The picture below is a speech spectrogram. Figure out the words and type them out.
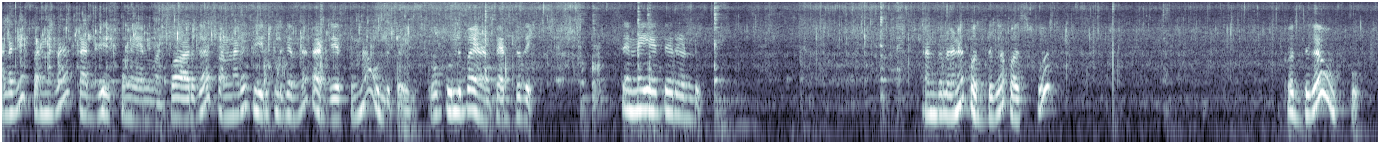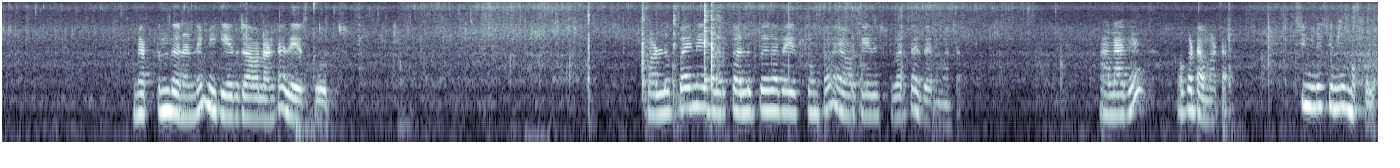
అలాగే సన్నగా కట్ చేసుకున్నాయి అనమాట బారుగా సన్నగా తీర్పుల కింద కట్ చేసుకున్న ఉల్లిపాయలు. ఒక ఉల్లిపాయ పెద్దది. చిన్నవి అయితే రెండు. అందులోనే కొద్దిగా పసుపు కొద్దిగా ఉప్పు. మెత్తందేనండి మీకు ఏది కావాలంటే అది వేసుకోవచ్చు. కళ్ళుపైన ఇద్దరు కళ్ళుపై కదా వేసుకుంటాం ఎవరికి ఏది ఇష్టపడితే అదే అనమాట అలాగే ఒక టమాటా. చిన్ని చిన్ని ముక్కలు.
